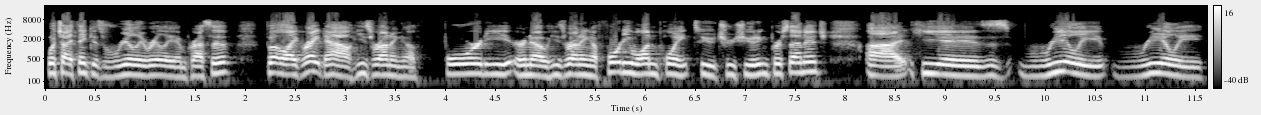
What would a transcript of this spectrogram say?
which I think is really, really impressive. But like right now, he's running a 40 or no, he's running a 41.2 true shooting percentage. Uh, he is really, really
